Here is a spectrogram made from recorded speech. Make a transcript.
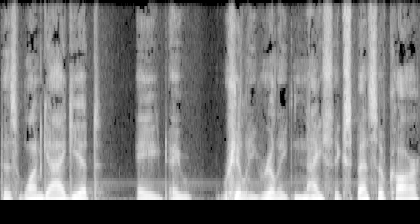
does one guy get a a really really nice expensive car,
